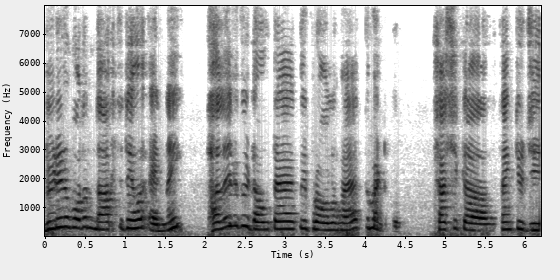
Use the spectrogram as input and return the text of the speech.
ਵੀਡੀਓ ਨੂੰ ਬਹੁਤ ਨਾਕ ਤੇ ਹੋਰ ਇੰਨਾ ਹੀ। ਹਾਲੇ ਵੀ ਕੋਈ ਡਾਊਟ ਹੈ, ਕੋਈ ਪ੍ਰੋਬਲਮ ਹੈ ਕਮੈਂਟ ਕਰੋ। ਸਤਿ ਸ਼੍ਰੀ ਅਕਾਲ ਥੈਂਕ ਯੂ ਜੀ।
